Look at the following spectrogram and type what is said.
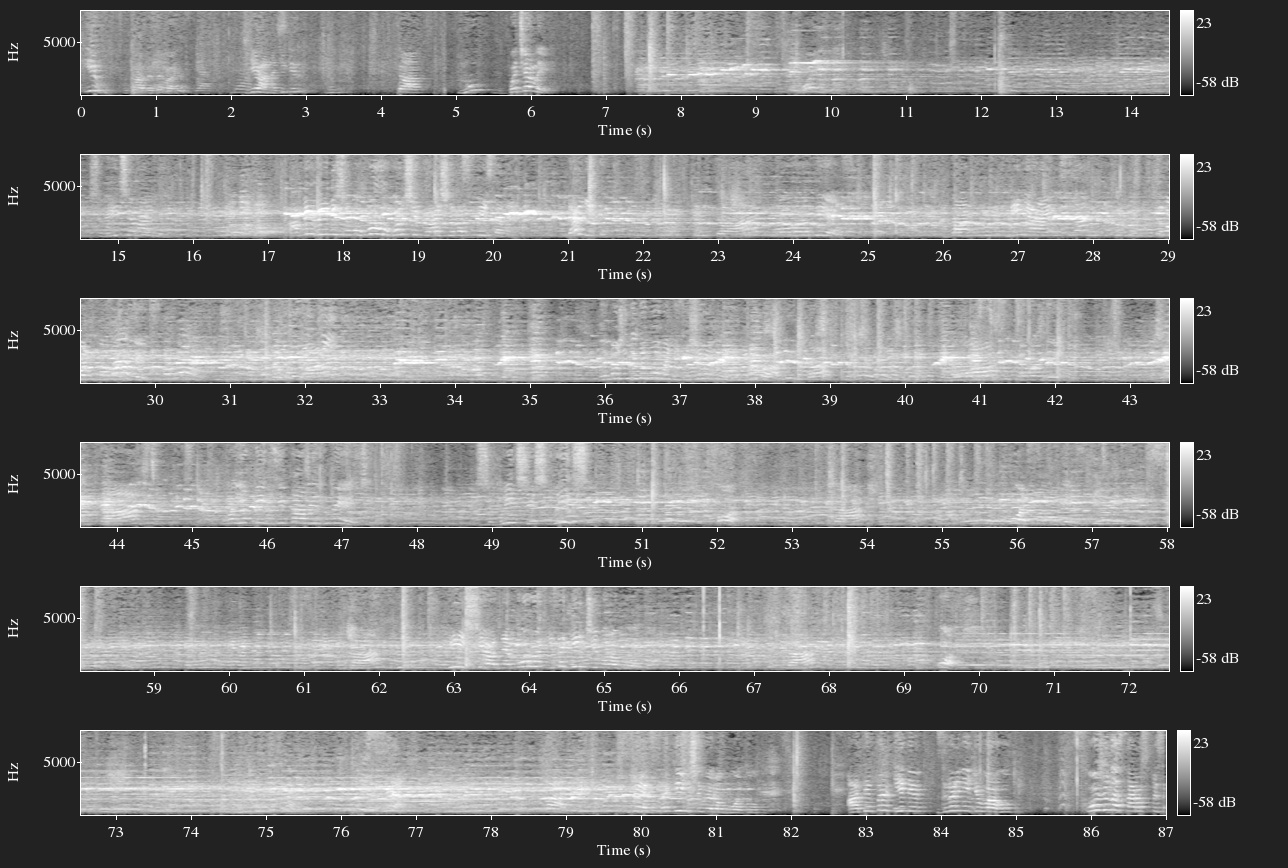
І Влада, давай. Діана, тільки. Так. Ну, почали. Швидше малюй. А ми вирішимо, кого борщик краще розписаний. Да, діти?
